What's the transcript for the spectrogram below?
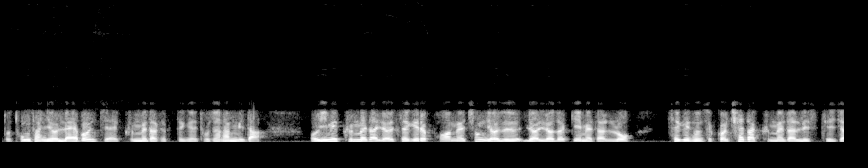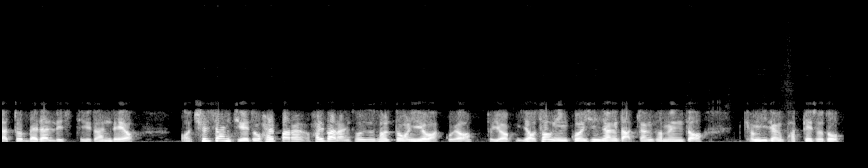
또 통산 14번째 금메달 획득에 도전합니다. 어, 이미 금메달 13개를 포함해 총 18개의 메달로 세계 선수권 최다 금메달리스트이자 또 메달리스트이기도 한데요. 어, 출산 뒤에도 활발한, 활발한 선수 활동을 이어왔고요. 또 여, 여성 인권 신장에도 앞장서면서 경기장 밖에서도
